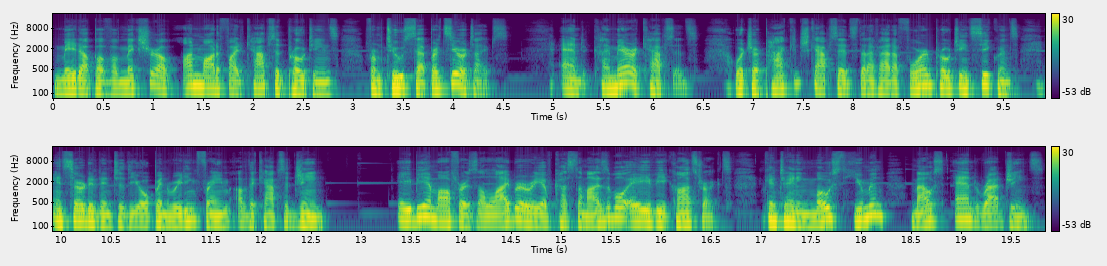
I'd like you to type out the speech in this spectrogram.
made up of a mixture of unmodified capsid proteins from two separate serotypes. And chimeric capsids, which are packaged capsids that have had a foreign protein sequence inserted into the open reading frame of the capsid gene. ABM offers a library of customizable AAV constructs containing most human, mouse, and rat genes.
